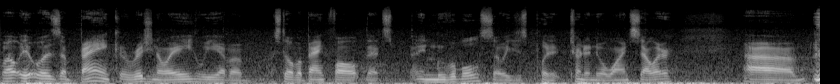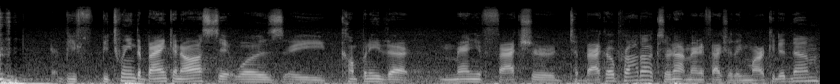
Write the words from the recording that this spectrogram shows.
Well, it was a bank originally. We have a still have a bank vault that's immovable, so we just put it, turned it into a wine cellar. Um, between the bank and us, it was a company that manufactured tobacco products, or not manufactured, they marketed them.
